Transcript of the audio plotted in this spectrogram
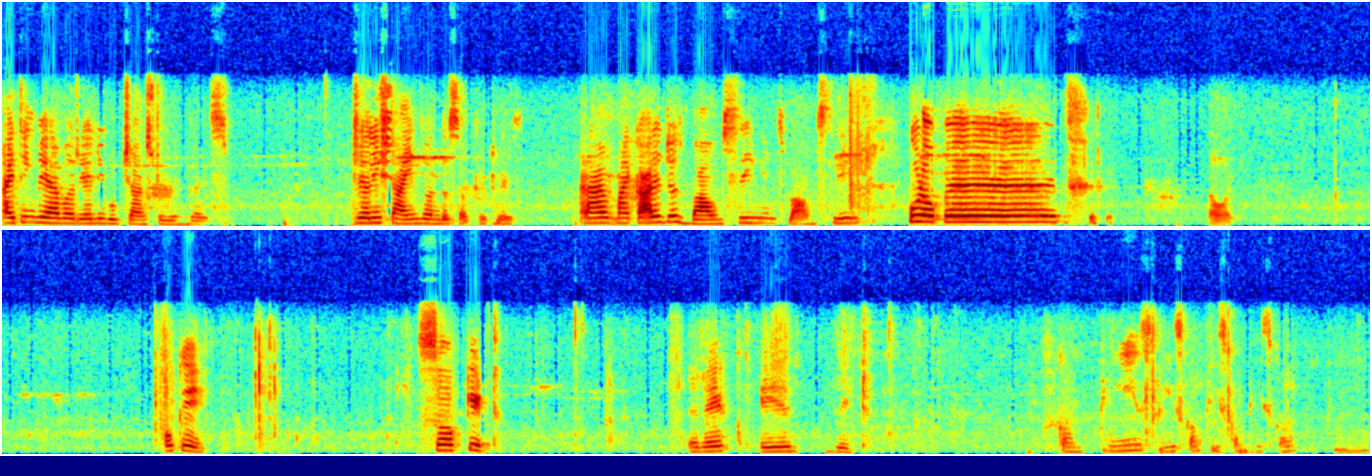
I think we have a really good chance to win, guys. It really shines on the circuit race. And I, my car is just bouncing and bouncing. Hood open. Lord. Okay. Circuit. Rec is it. Come, please, please come, please come, please come. Please.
